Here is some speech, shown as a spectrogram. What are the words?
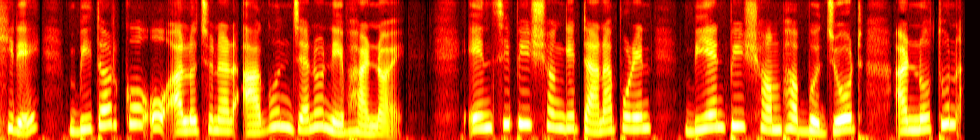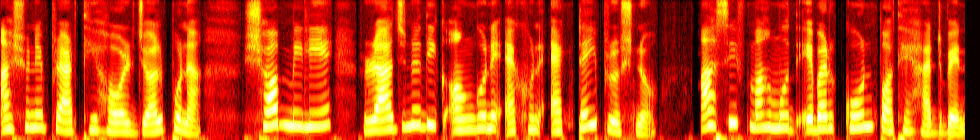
ঘিরে বিতর্ক ও আলোচনার আগুন যেন নেভার নয়। এনসিপির সঙ্গে টানাপোড়েন বিএনপির সম্ভাব্য জোট আর নতুন আসনে প্রার্থী হওয়ার জল্পনা, সব মিলিয়ে রাজনৈতিক অঙ্গনে এখন একটাই প্রশ্ন, আসিফ মাহমুদ এবার কোন পথে হাঁটবেন?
